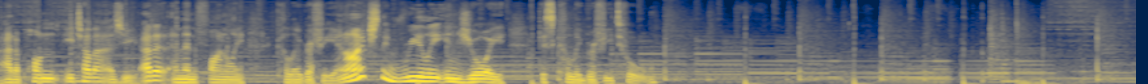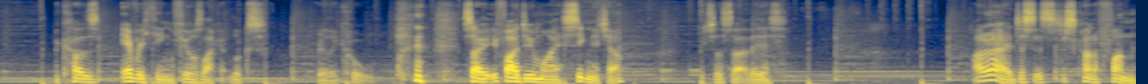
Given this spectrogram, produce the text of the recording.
add upon each other as you add it. And then finally calligraphy. And I actually really enjoy this calligraphy tool. Because everything feels like it looks really cool. so if I do my signature, which looks like this, I don't know, just it's just kind of fun.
